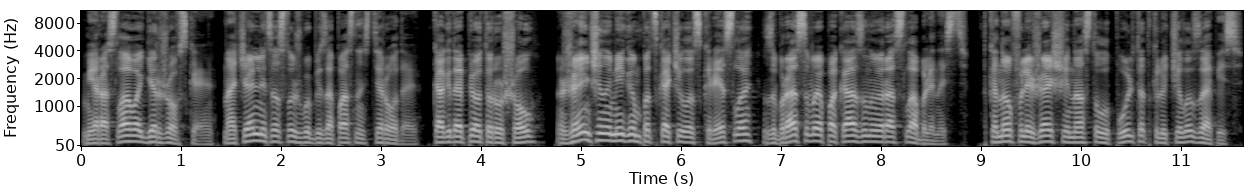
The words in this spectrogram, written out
Мирослава Гержовская, начальница службы безопасности рода. Когда Петр ушел, женщина мигом подскочила с кресла, сбрасывая показанную расслабленность. Ткнув лежащий на стол пульт, отключила запись.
